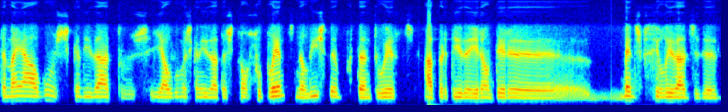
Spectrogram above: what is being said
também há alguns candidatos e algumas candidatas que são suplentes na lista, portanto, esses, à partida, irão ter uh, menos possibilidades de, de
